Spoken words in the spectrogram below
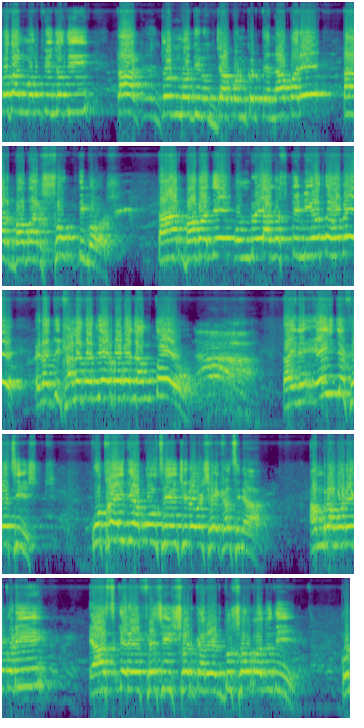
প্রধানমন্ত্রী যদি তার জন্মদিন উদযাপন করতে না পারে, তার বাবার শোক দিবস। তার বাবা যে পনেরোই আগস্টে নিহত হবে এটা কি খালেদা জিয়ার বাবা জানতো? তাইলে এই যে ফেসিস্ট কোথায় গিয়ে পৌঁছেছিল শেখ হাসিনা? আমরা মনে করি আজকের এই ফেসিস্ট সরকারের দোসররা যদি কোন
